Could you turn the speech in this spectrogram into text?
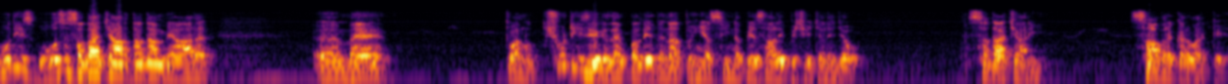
ਉਹਦੀ ਉਸ ਸਦਾਚਾਰਤਾ ਦਾ ਮਿਆਰ ਅਹ, ਮੈਂ ਤੁਹਾਨੂੰ ਛੋਟੀ ਜਿਹੀ ਐਗਜ਼ਾਮਪਲ ਦੇ ਦੇਣਾ ਤੁਸੀਂ 80 90 ਸਾਲ ਹੀ ਪਿੱਛੇ ਚਲੇ ਜਾਓ। ਸਦਾਚਾਰੀ ਸਾਵਰਕਰ ਵਰਗੇ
